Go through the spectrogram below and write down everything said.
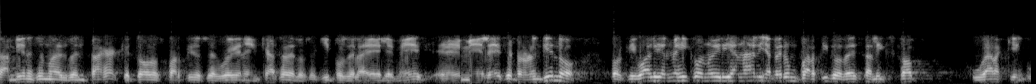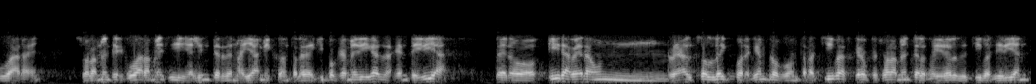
también es una desventaja que todos los partidos se jueguen en casa de los equipos de la LMS, eh, MLS, pero lo entiendo, porque igual y en México no iría nadie a ver un partido de esta League Cup jugar a quien jugara, ¿eh? Solamente que jugara Messi el Inter de Miami contra el equipo que me digas, la gente iría. Pero ir a ver a un Real Salt Lake, por ejemplo, contra Chivas, creo que solamente los seguidores de Chivas irían.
